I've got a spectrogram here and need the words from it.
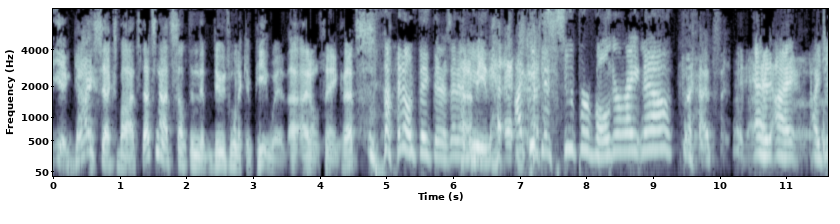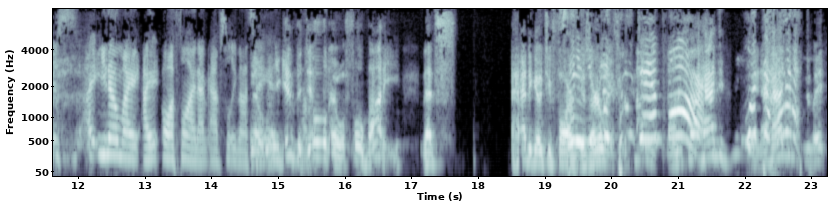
yeah, guy sex bots. That's not something that dudes want to compete with. I, I don't think that's. I don't think there's any. I mean, that- I could get super vulgar right now, that's- and I, I just, I, you know, my, I offline, I'm absolutely not you know, saying. when it you give the dildo a full body, that's. I had to go too far See, because earlier too damn was on, so far. I had to do What it. I had heck? to do it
